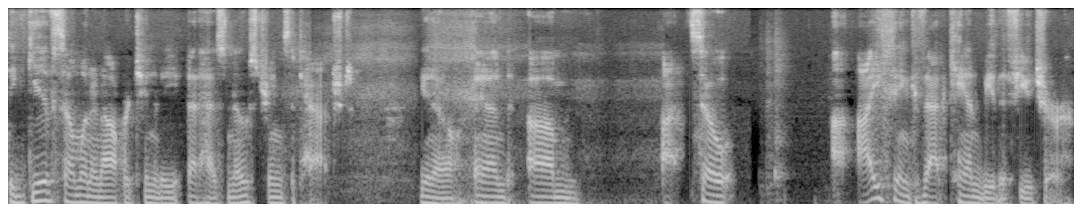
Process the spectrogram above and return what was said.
to give someone an opportunity that has no strings attached, you know, and um, I, so I- think that can be the future,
